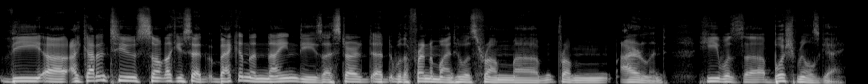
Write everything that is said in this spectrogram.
the uh, I got into some like you said back in the '90s. I started uh, with a friend of mine who was from um, from Ireland. He was a Bushmills guy,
